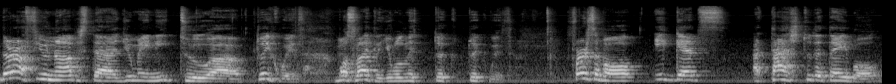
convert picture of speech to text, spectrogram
There are a few knobs that you may need to uh, tweak with. Most likely you will need to tweak with. First of all, it gets attached to the table,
